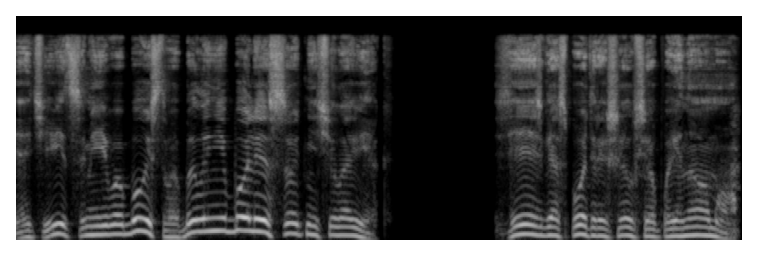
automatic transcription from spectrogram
и очевидцами его буйства было не более сотни человек. Здесь Господь решил все по-иному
